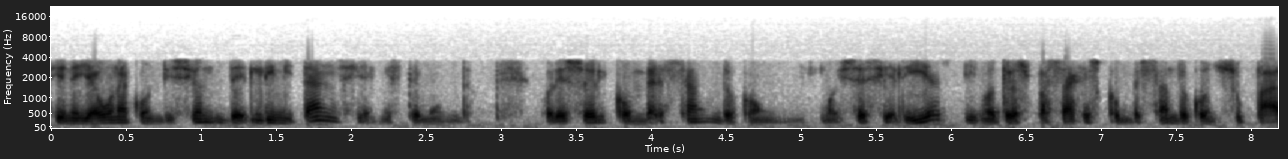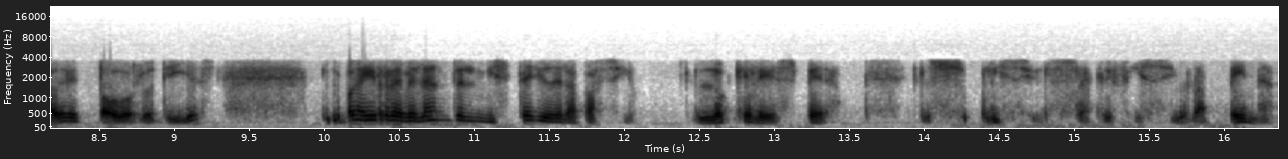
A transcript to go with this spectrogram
tiene ya una condición de limitancia en este mundo. Por eso él conversando con Moisés y Elías y en otros pasajes conversando con su padre todos los días, van a ir revelando el misterio de la pasión, lo que le espera, el suplicio, el sacrificio, la pena.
